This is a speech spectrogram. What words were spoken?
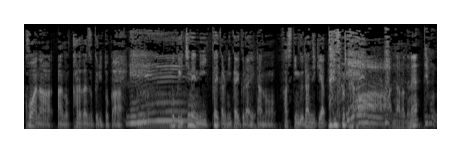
コアな、あの、体作りとか、僕1年に1回から2回くらい、あの、ファスティング、断食やったりとか、ああなるほどね。でも、う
